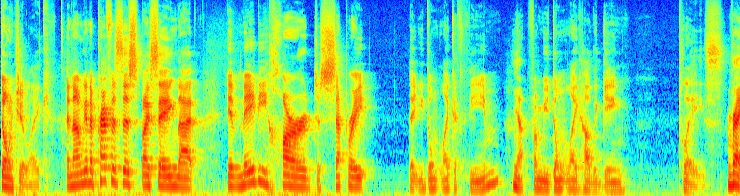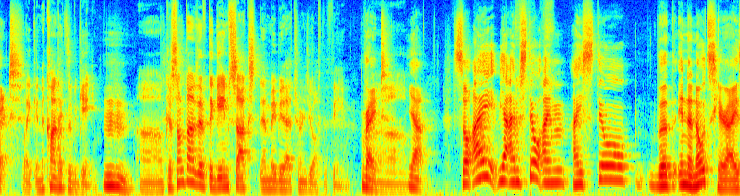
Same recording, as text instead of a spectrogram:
don't you like? And I'm going to preface this by saying that it may be hard to separate that you don't like a theme Yeah. from you don't like how the game plays. Right. Like in the context of a game. Because mm-hmm. sometimes if the game sucks, then maybe that turns you off the theme. Right. Um, yeah. So I yeah I'm still I'm I still the in the notes here I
